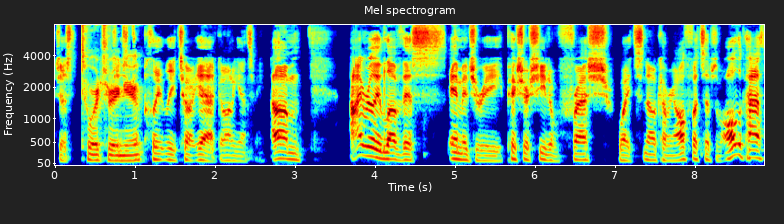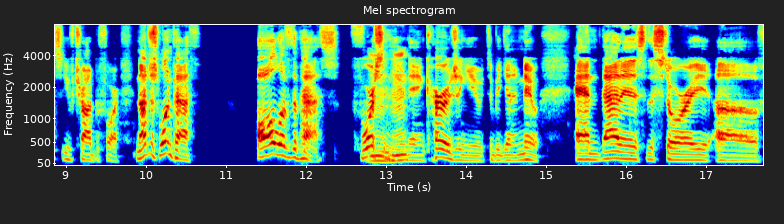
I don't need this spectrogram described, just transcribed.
just Torturing just you. completely tor- yeah going against me um i really love this imagery picture a sheet of fresh white snow covering all footsteps of all the paths you've trod before not just one path all of the paths forcing you Mhm. and encouraging you to begin anew and that is the story of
